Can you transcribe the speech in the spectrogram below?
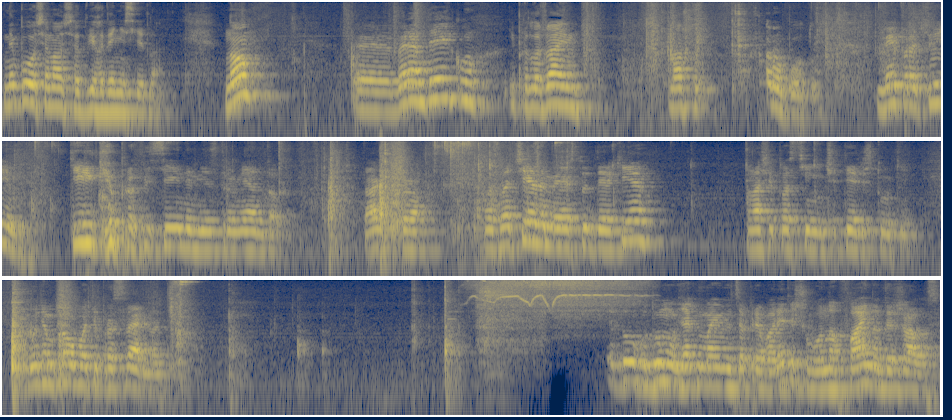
не було всього на 2 години світла. Ну, е, беремо дрельку і продовжуємо нашу роботу. Ми працюємо тільки професійним інструментом. Так що позначили ми ось тут дірки на нашій пластині 4 штуки. Будемо пробувати просверлювати. Я довго думав, як ми маємо це приварити, щоб воно файно держалося.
